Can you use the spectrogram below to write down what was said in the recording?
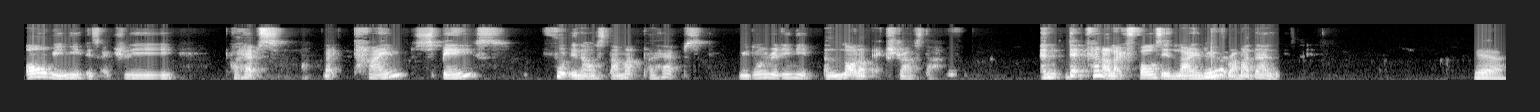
all we need is actually perhaps like time, space, food in our stomach, perhaps. We don't really need a lot of extra stuff. And that kind of like falls in line with Ramadan. Yeah.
